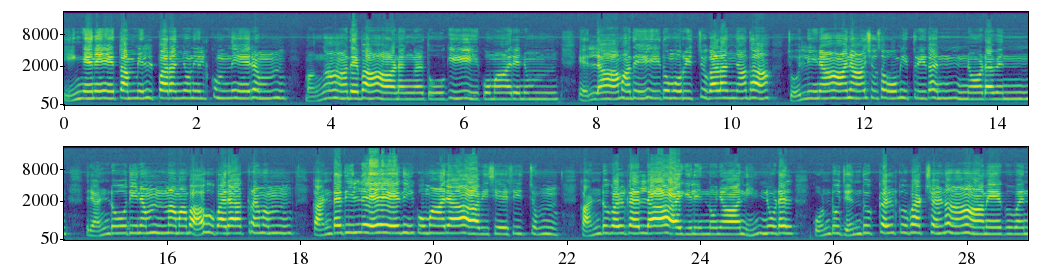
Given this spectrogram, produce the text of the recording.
ഇങ്ങനെ തമ്മിൽ പറഞ്ഞു നിൽക്കും നേരം മങ്ങാതെ ബാണങ്ങൾ തൂകി കുമാരനും എല്ലാം അതേതു മുറിച്ചു കളഞ്ഞതാ. ചൊല്ലിനാനാശു സൗമിത്രി തന്നോടവൻ. രണ്ടു ദിനം മമ ബാഹുപരാക്രമം കണ്ടതില്ലേ നീ കുമാരാ വിശേഷിച്ചും. കണ്ടുകൾക്കല്ലായിൽ ഇന്നു ഞാൻ നിന്നുടൽ കൊണ്ടു ജന്തുക്കൾക്കു ഭക്ഷണമേകുവൻ.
